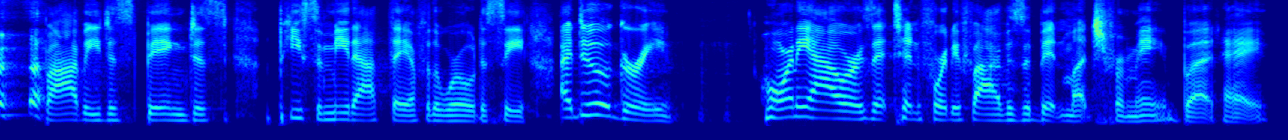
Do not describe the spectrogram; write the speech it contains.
Bobby just being just a piece of meat out there for the world to see. I do agree. Horny hours at ten forty five is a bit much for me, but hey,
